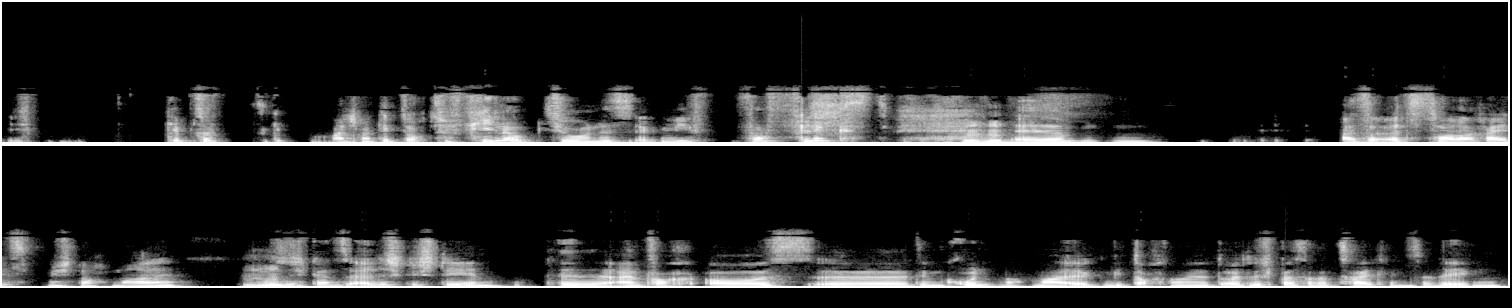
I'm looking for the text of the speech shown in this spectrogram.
ich gibt's, auch, gibt, manchmal gibt es auch zu viele Optionen. Das ist irgendwie verflixt. Mhm. Ähm, also Ötztaler reizt mich nochmal, mhm. muss ich ganz ehrlich gestehen. Äh, einfach aus äh, dem Grund nochmal irgendwie doch noch eine deutlich bessere Zeit hinzulegen.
